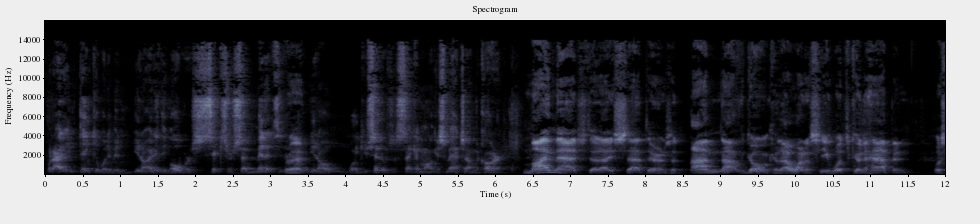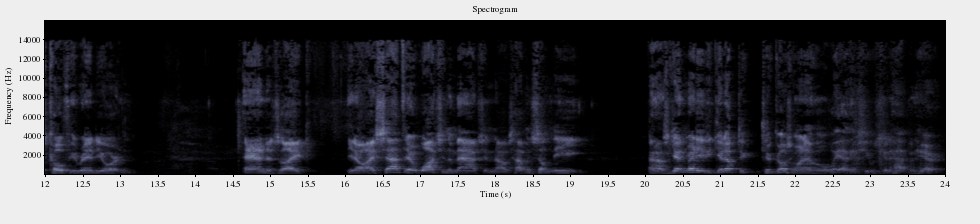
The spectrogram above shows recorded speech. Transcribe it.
But I didn't think it would have been, you know, anything over six or seven minutes. And Right. you know, like you said, it was the second longest match on the card. My match that I sat there and said, I'm not going because I want to see what's going to happen was Kofi Randy Orton. And it's like, you know, I sat there watching the match and I was having something to eat. And I was getting ready to get up to, to go somewhere. And I go, wait, I think see what's going to happen here.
